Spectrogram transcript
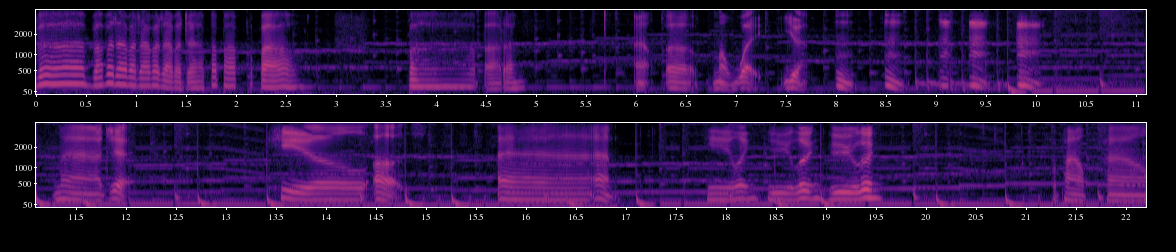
Ba ba ba da ba da ba da ba da ba ba ba ba. Out of my way, yeah. Mm, mm. Magic. Heal us. And healing, healing, healing. Pow pow.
